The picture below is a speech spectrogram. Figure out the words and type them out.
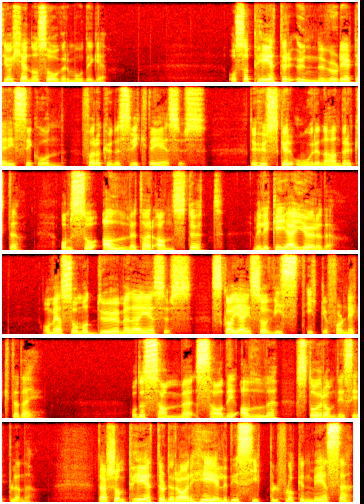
til å kjenne oss overmodige. Også Peter undervurderte risikoen for å kunne svikte Jesus. Du husker ordene han brukte, om så alle tar anstøt, vil ikke jeg gjøre det. Om jeg så må dø med deg, Jesus, skal jeg så visst ikke fornekte deg. Og det samme sa de alle, står om disiplene. Dersom Peter drar hele disippelflokken med seg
